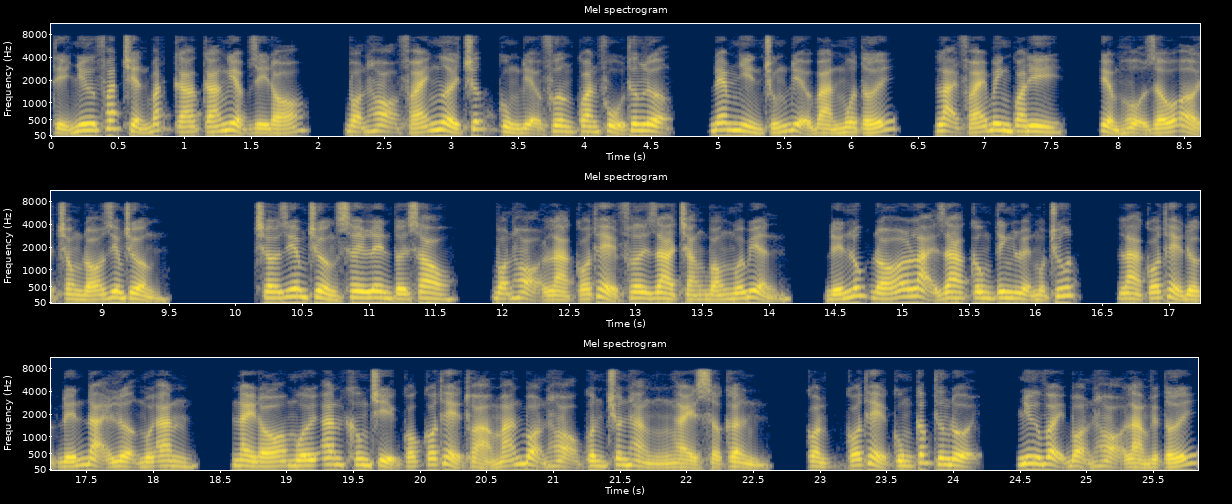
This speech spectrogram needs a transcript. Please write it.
tỉ như phát triển bắt cá cá nghiệp gì đó, bọn họ phái người trước cùng địa phương quan phủ thương lượng, đem nhìn chúng địa bàn mua tới, lại phái binh qua đi, hiểm hộ giấu ở trong đó diêm trường. Chờ diêm trường xây lên tới sau, bọn họ là có thể phơi ra trắng bóng muối biển, đến lúc đó lại ra công tinh luyện một chút, là có thể được đến đại lượng muối ăn. Này đó muối ăn không chỉ có có thể thỏa mãn bọn họ quân chuân hàng ngày sở cần, còn có thể cung cấp thương đội, như vậy bọn họ làm việc tới,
